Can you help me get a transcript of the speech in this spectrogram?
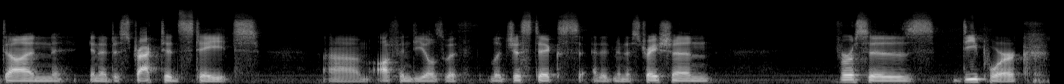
done in a distracted state, um, often deals with logistics and administration, versus deep work,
